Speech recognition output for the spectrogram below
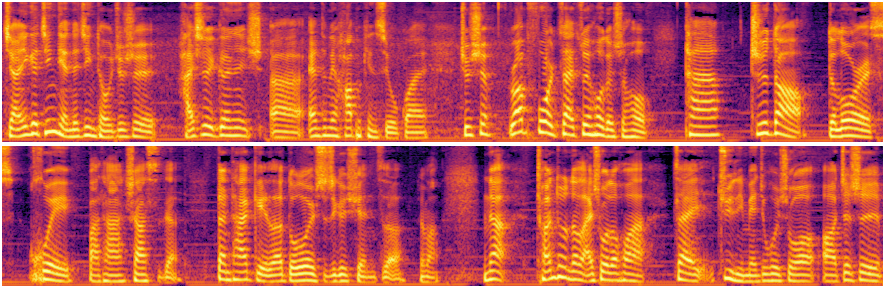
讲一个经典的镜头，就是还是跟呃 Anthony Hopkins 有关，就是 Rob Ford 在最后的时候，他知道 Dolores 会把他杀死的，但他给了 Dolores 这个选择，对吗？那传统的来说的话，在剧里面就会说啊，这是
